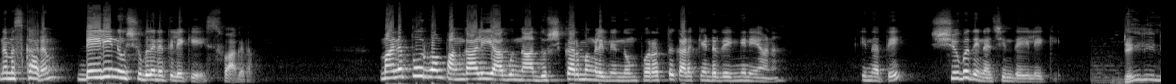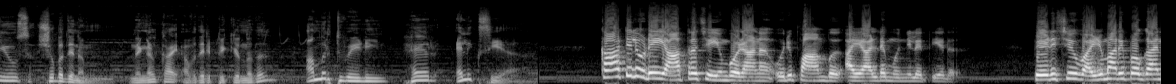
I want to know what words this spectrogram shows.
നമസ്കാരം. ഡെയിലി ന്യൂസ് ശുഭദിനത്തിലേക്ക് സ്വാഗതം. മനഃപൂർവം പങ്കാളിയാകുന്ന ദുഷ്കർമ്മങ്ങളിൽ നിന്നും പുറത്തു കടക്കേണ്ടത് എങ്ങനെയാണ്? ഇന്നത്തെ ശുഭദിന ചിന്തയിലേക്ക്. ഡെയിലി ന്യൂസ് ശുഭദിനം നിങ്ങൾക്കായി അവതരിപ്പിക്കുന്നത് അമൃത്വേണി ഹെയർ എലിക്സിയ. കാട്ടിലൂടെ യാത്ര ചെയ്യുമ്പോഴാണ് ഒരു പാമ്പ് അയാളുടെ മുന്നിലെത്തിയത്. പേടിച്ച് വഴിമാറിപ്പോകാൻ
